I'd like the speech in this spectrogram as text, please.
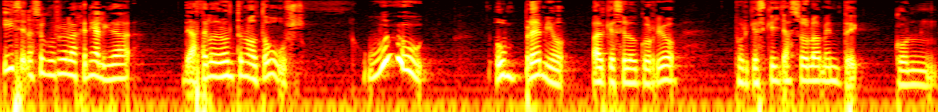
Y se les ocurrió la genialidad de hacerlo delante de un autobús. ¡Woo! Un premio al que se le ocurrió. Porque es que ya solamente con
